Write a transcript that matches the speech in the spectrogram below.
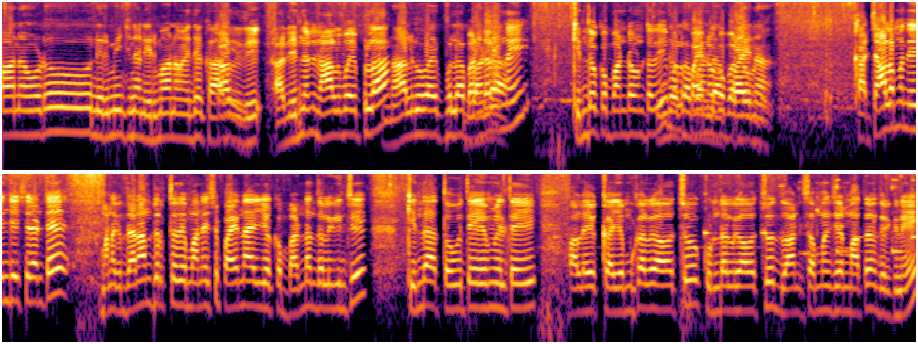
మానవుడు నిర్మించిన నిర్మాణం అయితే కాదు ఇది. అది ఏంటంటే నాలుగు వైపులా నాలుగు వైపులా బండ బండలు ఉన్నాయి కింద ఒక బండ ఉంటది. పైన చాలా మంది ఏం చేశారంటే మనకు ధనం దొరుకుతుందేమో అనేసి పైన ఈ యొక్క బండను తొలగించి కింద తవ్వితే ఏమి వెళ్తాయి? వాళ్ళ యొక్క ఎముకలు కావచ్చు కుండలు కావచ్చు దానికి సంబంధించిన మాత్రమే దొరికినాయి.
